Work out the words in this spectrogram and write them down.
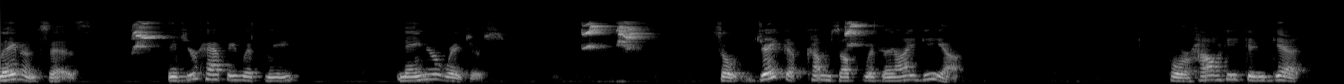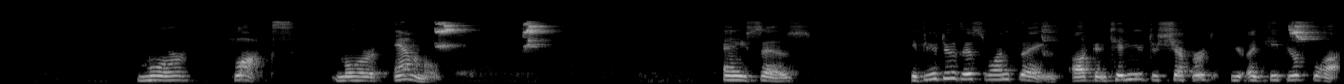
Laban says, if you're happy with me, name your wages. So Jacob comes up with an idea for how he can get more flocks, more animals. And he says, if you do this one thing, I'll continue to shepherd and keep your flock.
